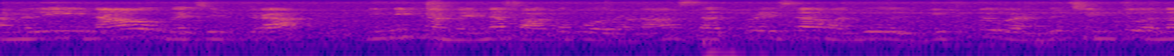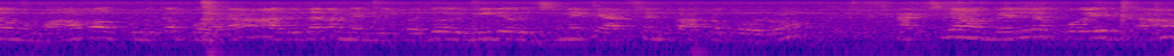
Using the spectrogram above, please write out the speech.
ஃபேமிலி நான் உங்கள் சித்ரா. இன்றைக்கி நம்ம என்ன பார்க்க போகிறோன்னா சர்ப்ரைஸாக வந்து ஒரு கிஃப்ட்டு வந்து சிந்து வந்து அவங்க மாமா கொடுக்க போகிறான் அதுதான் நம்ம இன்றைக்கி வந்து ஒரு வீடியோ சின்ன கேப்ஷன் பார்க்க போகிறோம் ஆக்சுவலாக அவன் வெளில போயிருக்கான்.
